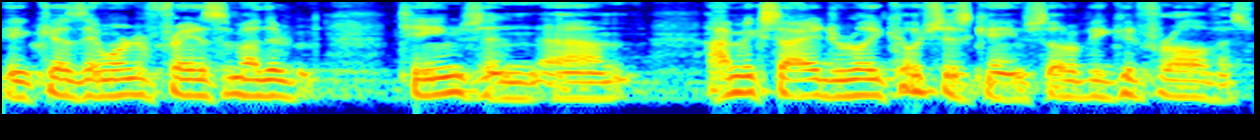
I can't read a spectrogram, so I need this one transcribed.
because they weren't afraid of some other teams, and um, I'm excited to really coach this game. So it'll be good for all of us.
